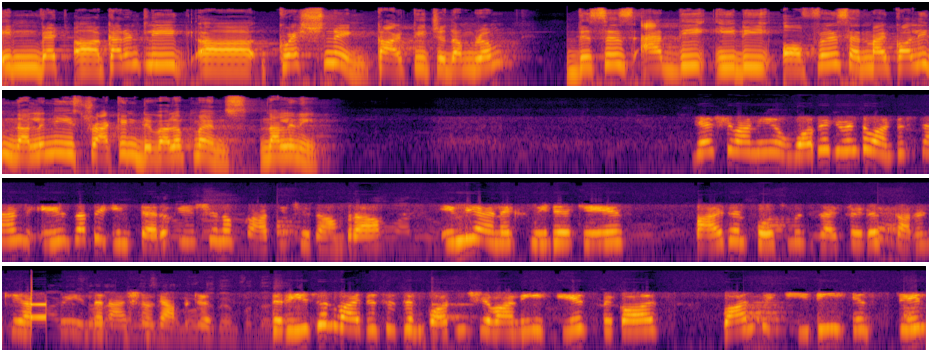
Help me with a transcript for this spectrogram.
uh, currently uh, questioning Karti Chidambaram. This is at the ED office, and my colleague Nalini is tracking developments. Nalini. Yes, Shivani, what we're given to understand is that the interrogation of Karti Chidambaram in the INX media case by the Enforcement Directorate is currently in the national capital. The reason why this is important, Shivani, is because one, the ED is still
